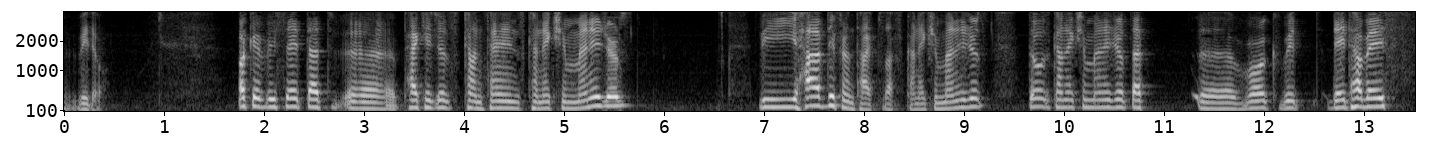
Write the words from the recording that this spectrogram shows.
video. Okay, we said that uh, packages contains connection managers. We have different types of connection managers. Those connection managers that uh, work with database, uh,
